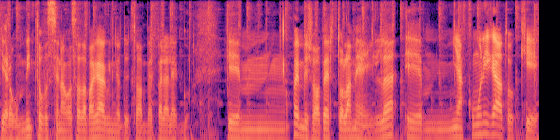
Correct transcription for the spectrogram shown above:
Io ero convinto fosse una cosa da pagare, quindi ho detto vabbè, poi la leggo. E, um, poi invece ho aperto la mail e um, mi ha comunicato che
